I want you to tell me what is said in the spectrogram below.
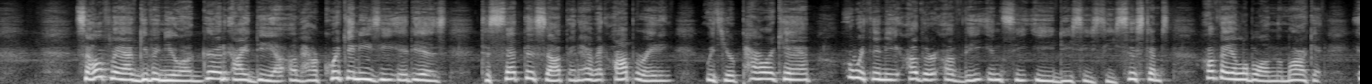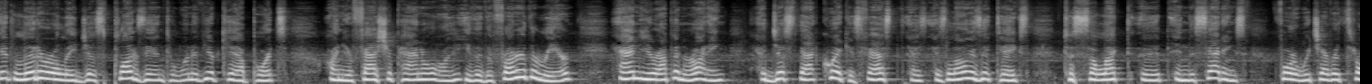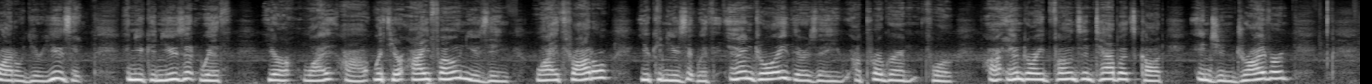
so hopefully I've given you a good idea of how quick and easy it is to set this up and have it operating with your power cab or with any other of the NCE DCC systems available on the market. It literally just plugs into one of your cab ports on your fascia panel on either the front or the rear, and you're up and running just that quick, as fast as, as long as it takes to select it in the settings for whichever throttle you're using. And you can use it with your y, uh, with your iPhone using WiThrottle. You can use it with Android. There's a, a program for uh, Android phones and tablets called Engine Driver.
